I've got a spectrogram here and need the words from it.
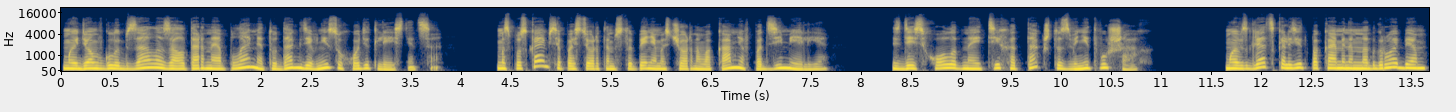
Мы идем вглубь зала за алтарное пламя, туда, где вниз уходит лестница. Мы спускаемся по стертым ступеням из черного камня в подземелье. Здесь холодно и тихо так, что звенит в ушах. Мой взгляд скользит по каменным надгробиям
